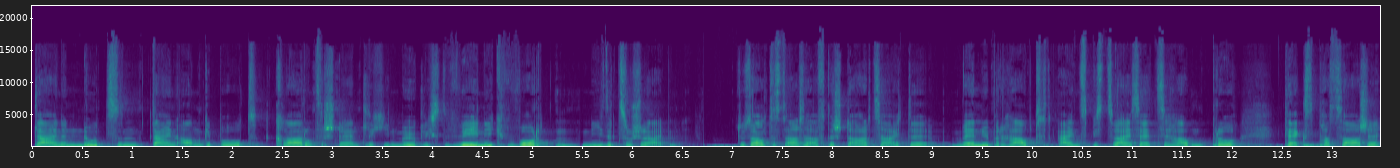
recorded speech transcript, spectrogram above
deinen Nutzen, dein Angebot klar und verständlich in möglichst wenig Worten niederzuschreiben. Du solltest also auf der Startseite, wenn überhaupt, eins bis zwei Sätze haben pro Textpassage,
